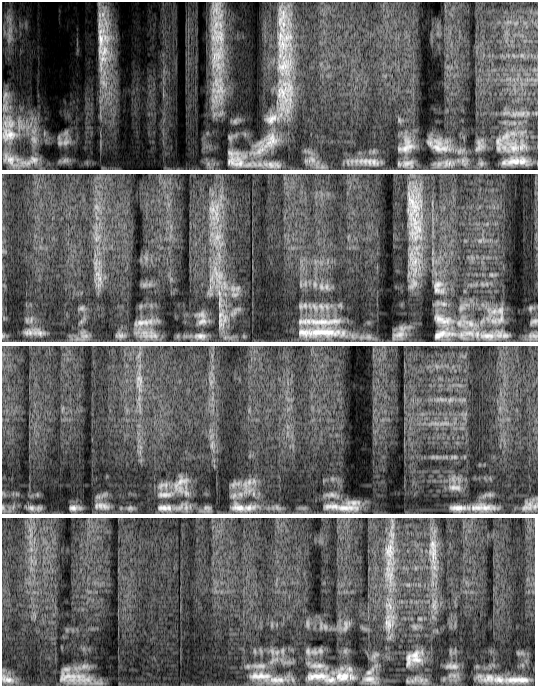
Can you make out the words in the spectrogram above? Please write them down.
any undergraduates. Myself, Reese. I'm a third year undergrad at New Mexico Highlands University. Uh, I would most definitely recommend that other people apply for this program. This program was incredible. It was loads of fun. I got a lot more experience than I thought I would.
